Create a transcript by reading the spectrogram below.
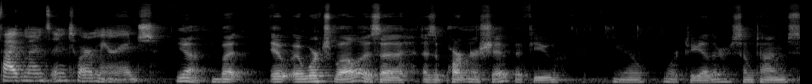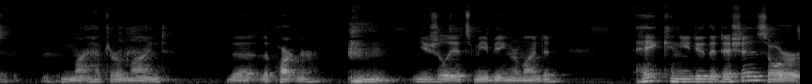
five months into our marriage. Yeah, but it, it works well as a as a partnership if you you know work together. Sometimes you might have to remind the the partner. Usually, it's me being reminded. Hey, can you do the dishes, or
